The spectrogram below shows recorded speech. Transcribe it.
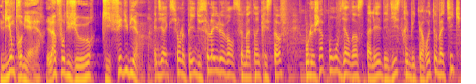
Lyon Première, l'info du jour qui fait du bien. Direction le pays du soleil levant ce matin, Christophe, où le Japon vient d'installer des distributeurs automatiques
